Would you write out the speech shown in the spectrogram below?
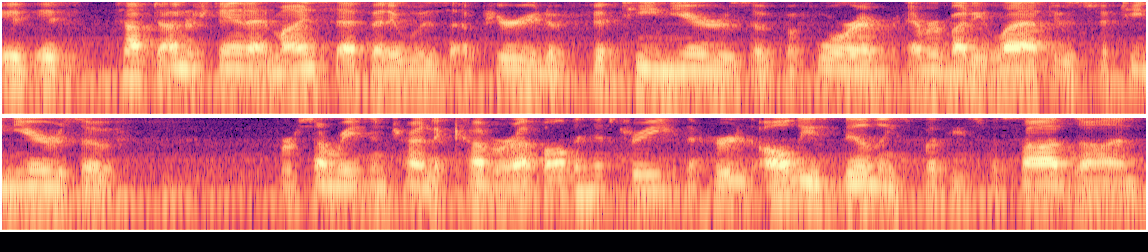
it, it's tough to understand that mindset, but it was a period of 15 years of before everybody left. It was 15 years of, for some reason, trying to cover up all the history. The Heard- all these buildings put these facades on,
